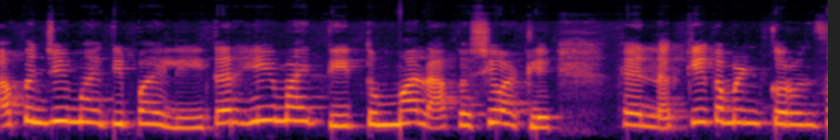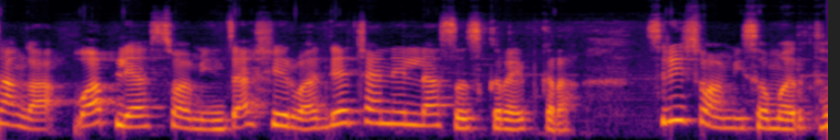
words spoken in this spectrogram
आपण जी माहिती पाहिली तर ही माहिती तुम्हाला कशी वाटली हे नक्की कमेंट करून सांगा व आपल्या स्वामींचा आशीर्वाद या चॅनेलला सबस्क्राईब करा. श्री स्वामी समर्थ.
